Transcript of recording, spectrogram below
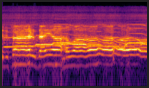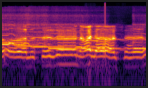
Bir perde yahval sırrın alası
